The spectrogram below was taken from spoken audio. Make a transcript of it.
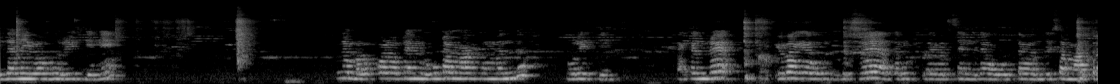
ಇದನ್ನು ಇವಾಗ ಹುರಿತೀನಿ. ಇನ್ನು ಮಲ್ಕೊಳ್ಳೋ ಟೈಮ್ ಊಟ ಮಾಡ್ಕೊಂಬಂದು ಹುರಿತೀನಿ. ಯಾಕಂದರೆ ಇವಾಗ ಹುರಿದ್ಬಿಟ್ರೆ ಅದರ ಫ್ಲೇವರ್ಸ್ ಏನಿದೆ ಊಟ ಒಂದು ದಿವಸ ಮಾತ್ರ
